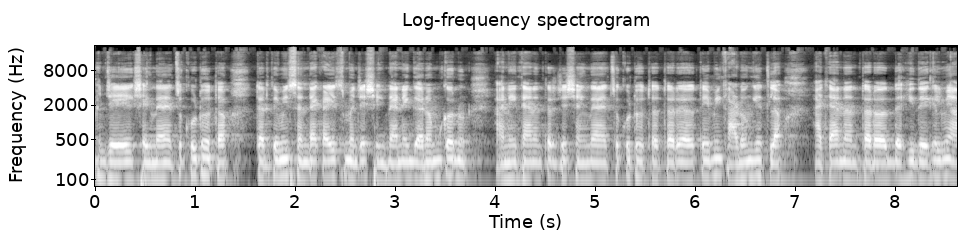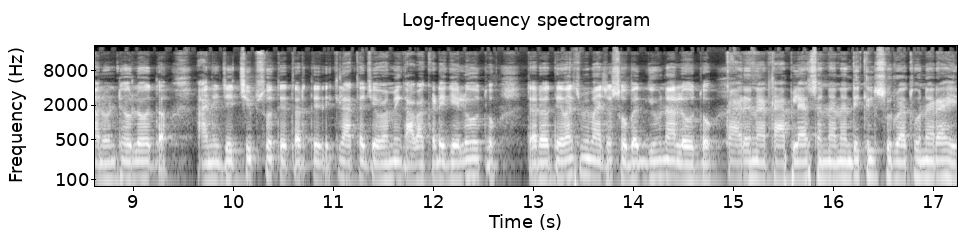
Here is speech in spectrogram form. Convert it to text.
जे शेंगदाण्याचं कूट होतं तर ते मी संध्याकाळीच म्हणजे शेंगदाणे गरम करून आणि त्यानंतर जे शेंगदाण्याचं कूट होतं तर ते मी काढून घेतलं. आणि त्यानंतर दही देखील मी आणून ठेवलं होतं. आणि जे चिप्स होते तर ते देखील आता जेव्हा मी गावाकडे गेलो होतो तर तेव्हाच मी माझ्यासोबत घेऊन आलो होतो. कारण आता आपल्या सणांना देखील सुरुवात होणार आहे.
